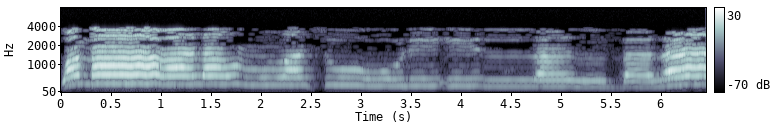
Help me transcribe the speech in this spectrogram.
وَمَا عَلَى الرَّسُولِ إِلَّا الْبَلَاغُ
